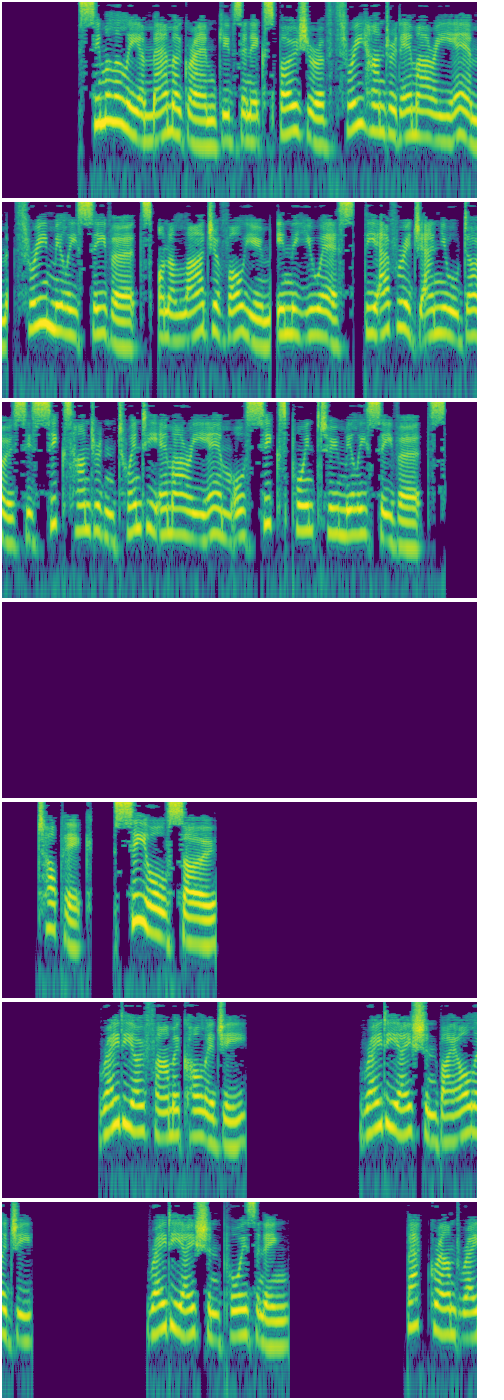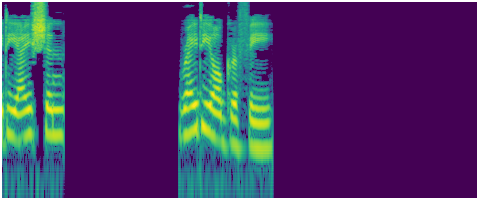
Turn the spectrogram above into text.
Similarly a mammogram gives an exposure of 300 mrem 3 millisieverts on a larger volume in the US, the average annual dose is 620 mrem or 6.2 millisieverts. Topic. See also Radiopharmacology Radiation biology Radiation poisoning Background radiation Radiography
